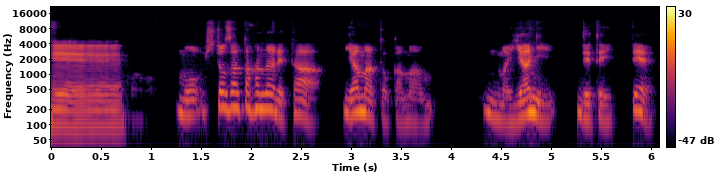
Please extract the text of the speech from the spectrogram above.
ー、へえ。もう人里離れた山とか、まあまあ、矢に出て行って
